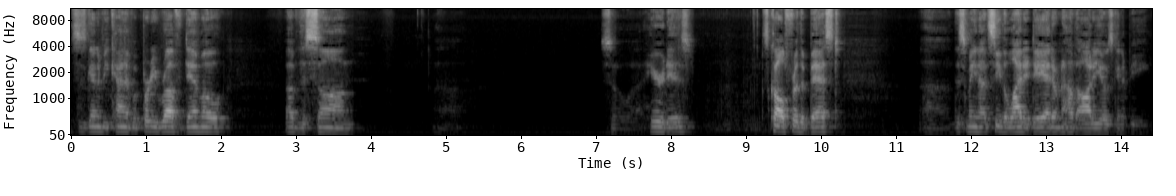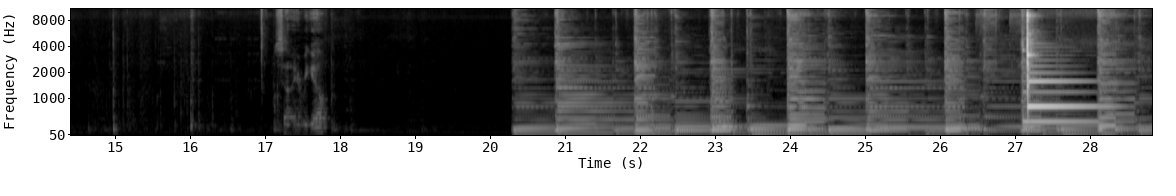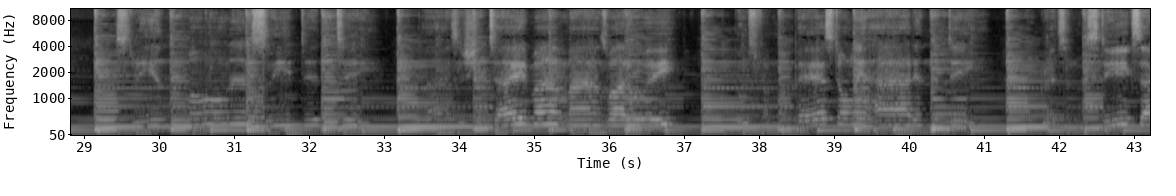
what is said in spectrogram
This is gonna be kind of a pretty rough demo of the song. Uh, so uh, here it is. Called For the Best. Uh, this may not see the light of day. I don't know how the audio is going to be. So here we go. My mind's wide awake.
